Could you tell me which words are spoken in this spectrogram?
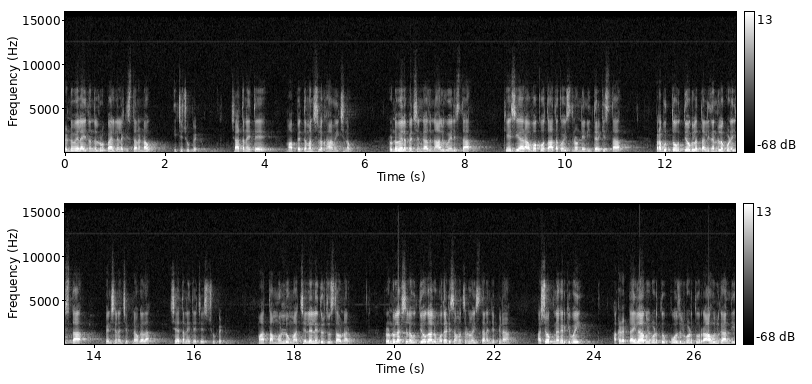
రెండు వేల ఐదు వందల రూపాయలు నెలకిస్తానన్నావు ఇచ్చి చూపెట్టు. చేతనైతే మా పెద్ద మనుషులకు హామీ ఇచ్చినావు. రెండు వేల పెన్షన్ కాదు నాలుగు వేలు ఇస్తా. కేసీఆర్ అవ్వకో తాతకో ఇస్తున్నాడు నేను ఇద్దరికి ఇస్తా. ప్రభుత్వ ఉద్యోగుల తల్లిదండ్రులకు కూడా ఇస్తా. పెన్షన్ అని చెప్పినావు కదా చేతనైతే చేసి చూపెట్టు. మా తమ్ముళ్ళు మా చెల్లెలు ఎదురు చూస్తూ ఉన్నారు. రెండు లక్షల ఉద్యోగాలు మొదటి సంవత్సరంలో ఇస్తానని చెప్పిన అశోక్ నగర్కి పోయి అక్కడ డైలాగులు కొడుతూ పోజులు కొడుతూ రాహుల్ గాంధీ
